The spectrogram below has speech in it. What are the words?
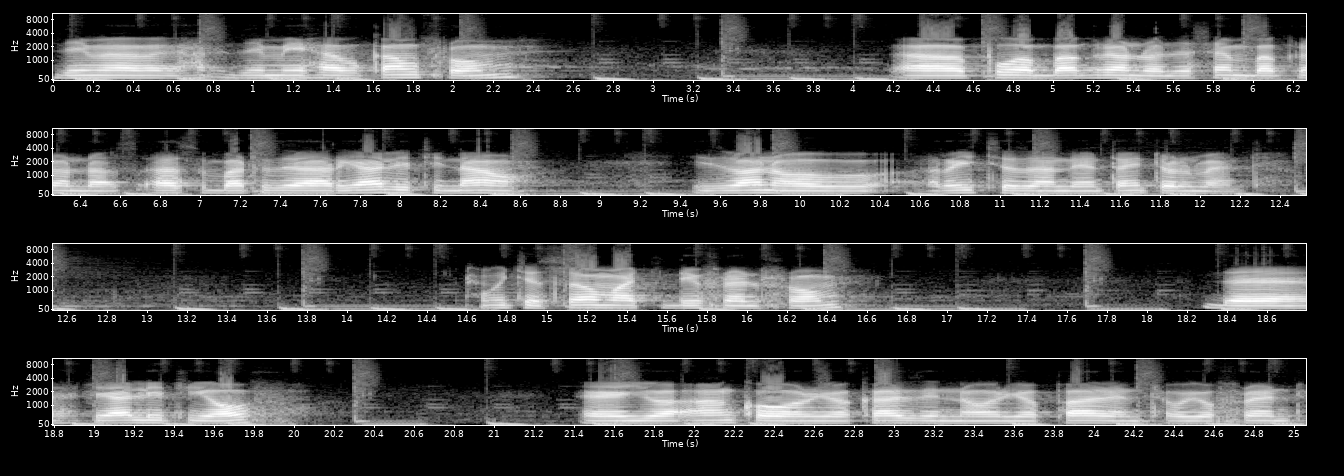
they may, they may have come from a poor background or the same background as us, but their reality now is one of riches and entitlement. which is so much different from the reality of uh, your uncle or your cousin or your parent or your friend.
